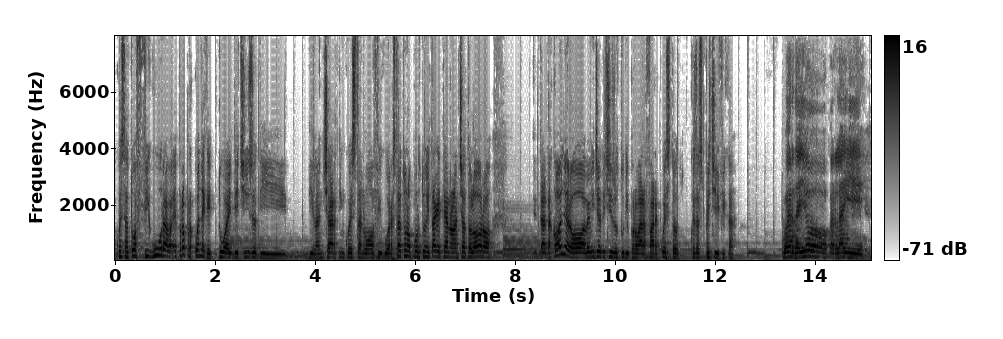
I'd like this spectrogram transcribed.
questa tua, figura è proprio quando è che tu hai deciso di, di, lanciarti in questa nuova figura? È stata un'opportunità che ti hanno lanciato loro da, da cogliere o avevi già deciso tu di provare a fare questo, questa specifica? Guarda, io parlai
